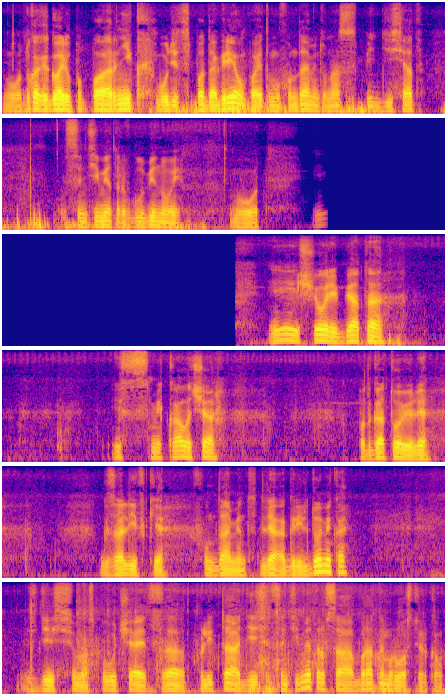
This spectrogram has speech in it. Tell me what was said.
Вот. Ну, как я говорил, парник будет с подогревом, поэтому фундамент у нас 50 сантиметров глубиной. Вот. И еще ребята из Смекалыча подготовили к заливке фундамент для гриль-домика. Здесь у нас получается плита 10 сантиметров с обратным ростверком.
